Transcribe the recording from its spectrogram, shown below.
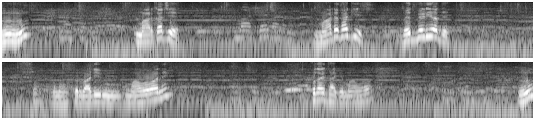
হুম হুম। মার কাছে? মাঠে থাকিস? ভেদবেড়িয়াতে সব তোর বাড়ির মা বাবা নেই? কোথায় থাকে মা বাবা হুম?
